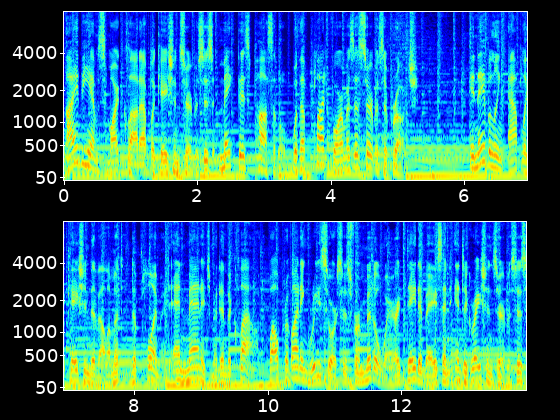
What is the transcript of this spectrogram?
IBM Smart Cloud Application Services make this possible with a platform as a service approach. Enabling application development, deployment, and management in the cloud while providing resources for middleware, database, and integration services,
